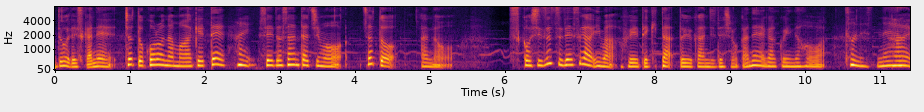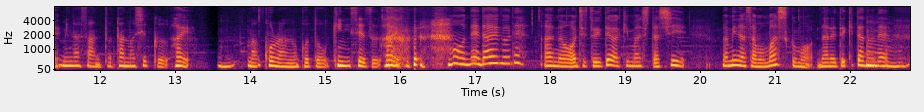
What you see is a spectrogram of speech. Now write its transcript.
どうですかね。ちょっとコロナも明けて、はい、生徒さんたちもちょっとあの少しずつですが今増えてきたという感じでしょうかね。学院の方は。そうですね、はい、皆さんと楽しく、はい。うん。まあ、コロナのことを気にせず、はい、もうねだいぶねあの落ち着いてはきましたし、まあ、皆さんもマスクも慣れてきたので、うん、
